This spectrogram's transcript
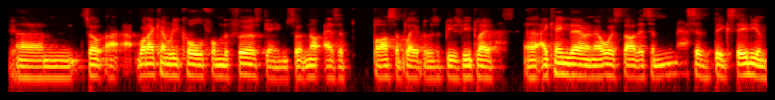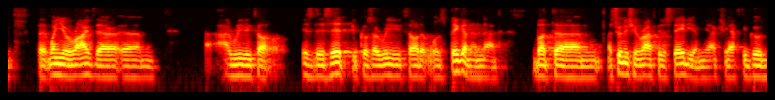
Yeah. Um, so I, what I can recall from the first game, so not as a Barca player, but as a PSV player, uh, I came there and I always thought it's a massive, big stadium. But when you arrive there, um, I really thought, is this it? Because I really thought it was bigger than that. But um, as soon as you arrive to the stadium, you actually have to go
